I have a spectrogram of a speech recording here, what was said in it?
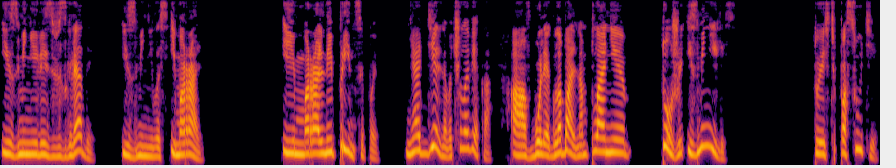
Изменились взгляды, изменилась и мораль. И моральные принципы не отдельного человека, а в более глобальном плане тоже изменились. То есть, по сути,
